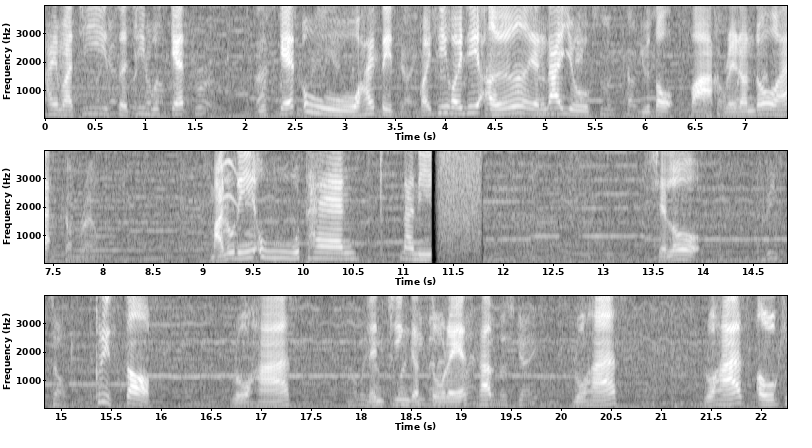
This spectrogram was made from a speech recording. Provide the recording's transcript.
ให้มาที่เซอร์ชีบูสเกตบูสเกตโอ้โหให้ติดคอยที่คอยที่เออ ยังได้อยู่ยูโตะฝากเรนันโดฮะมาลูกนี้โอ้โหแทงหน้านี้เชโลคริสตอฟโรฮัสเลนชิงกับโซเรสครับโรฮัส โรฮัสโอเค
